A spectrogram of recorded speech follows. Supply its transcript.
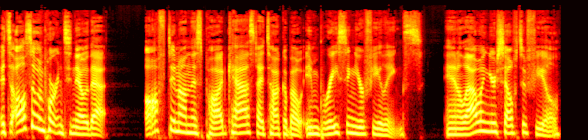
It's also important to know that often on this podcast, I talk about embracing your feelings and allowing yourself to feel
